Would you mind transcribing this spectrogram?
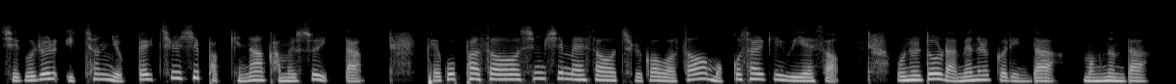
지구를 2670바퀴나 감을 수 있다. 배고파서 심심해서 즐거워서 먹고 살기 위해서 오늘도 라면을 끓인다. 먹는다.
